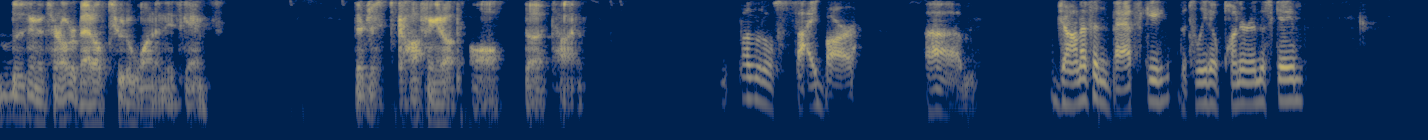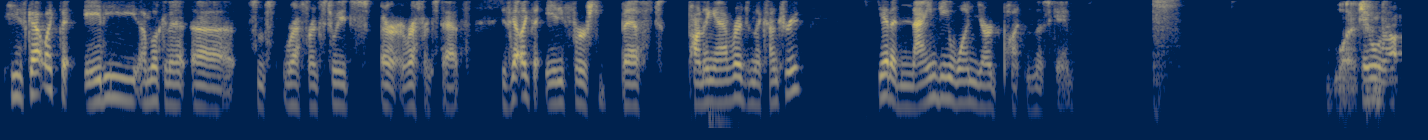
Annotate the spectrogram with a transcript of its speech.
losing the turnover battle two to one in these games. They're just coughing it up all the time. Fun little sidebar. Um, Jonathan Batsky, the Toledo punter in this game, he's got like the 80. I'm looking at uh, some reference tweets or reference stats. He's got like the 81st best punting average in the country. He had a 91 yard punt in this game. Legend. They were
